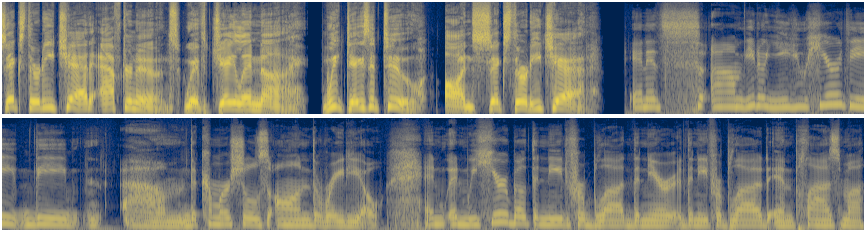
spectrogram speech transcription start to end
630 CHED Afternoons with Jaylen Nye. Weekdays at 2 on 630 CHED and it's um, you know you, you hear the the um, the commercials on the radio, and and we hear about the need for blood, the near the need for blood and plasma,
